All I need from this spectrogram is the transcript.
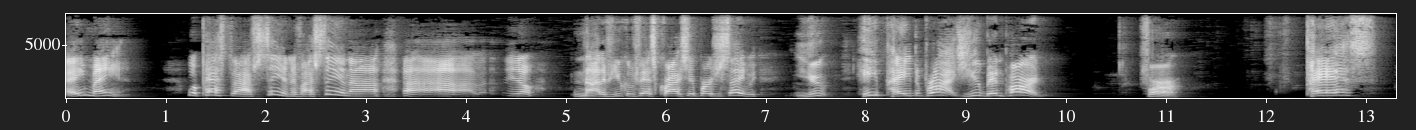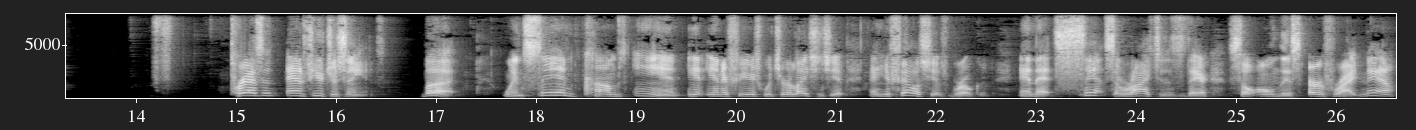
Amen. Well, Pastor, I've sinned. If I sin, I, uh, uh, you know, not if you confess Christ your personal Savior. You he paid the price. You've been pardoned for past, present, and future sins. But when sin comes in, it interferes with your relationship and your fellowship's broken. And that sense of righteousness is there. So on this earth right now,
